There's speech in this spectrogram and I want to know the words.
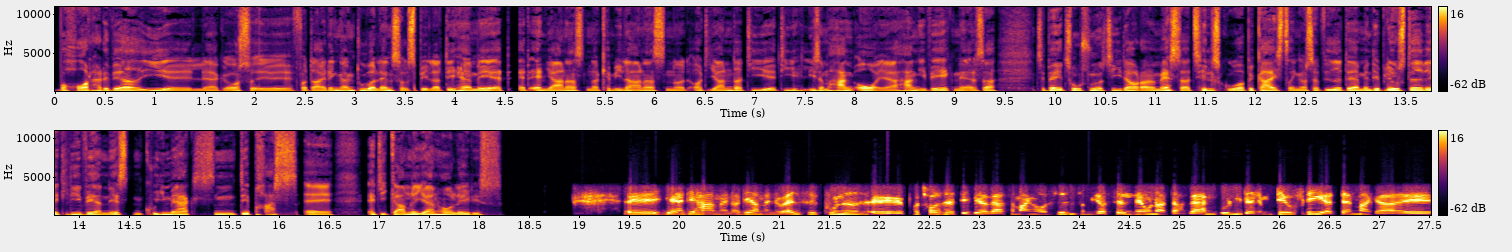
Hvor hårdt har det været i, øh, Lærke, også øh, for dig, dengang du var landsholdsspiller, det her med, at, at Anja Andersen og Camilla Andersen og, og de andre, de, øh, de ligesom hang over jer, hang i væggene. Altså, tilbage i 2010, der var der jo masser af tilskuere, begejstring og så videre der, men det blev stadigvæk lige ved at næsten. Kunne I mærke sådan det pres af, af de gamle jernhårde ladies? Øh, ja, det har man, og det har man jo altid kunnet, øh, på trods af, at det er ved at være så mange år siden, som I også selv nævner, at der har været en guldmedalje. Men det er jo fordi, at Danmark er... Øh,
